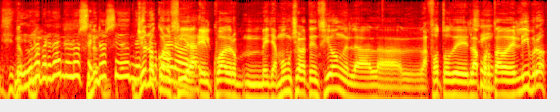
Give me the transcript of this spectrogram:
Si te No, digo la no, verdad, no lo sé, no, sé dónde Yo está no el cuadro conocía ahora. el cuadro, me llamó mucho la atención la, la- la foto de la Sí. portada del libro,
